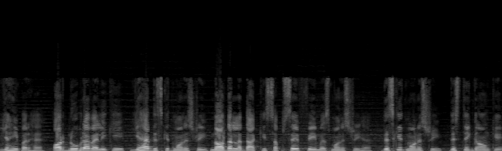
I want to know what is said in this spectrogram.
यहीं पर है। और नूबरा वैली की यह दिस्कित मोनेस्ट्री नॉर्दर्न लद्दाख की सबसे फ़ेमस मोनेस्ट्री है। दिस्कित मोनेस्ट्री दिस्तिक गाँव के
